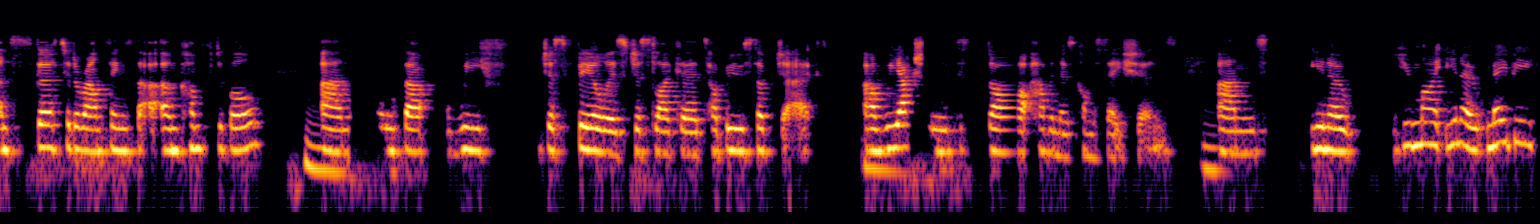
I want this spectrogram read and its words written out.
and skirted around things that are uncomfortable mm. and things that we f- just feel is just like a taboo subject mm. and we hmm. actually need to start having those conversations mm. and you know you might you know maybe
